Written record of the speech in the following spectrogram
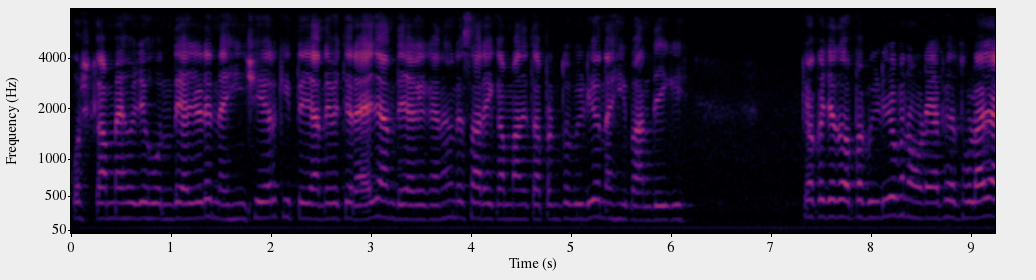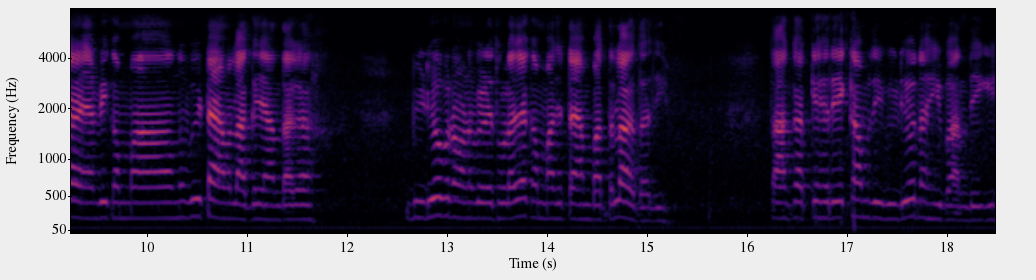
ਕੁਝ ਕੰਮ ਇਹੋ ਜਿਹੇ ਹੁੰਦੇ ਆ ਜਿਹੜੇ ਨਹੀਂ ਸ਼ੇਅਰ ਕੀਤੇ ਜਾਂਦੇ, ਵਿੱਚ ਰਹਿ ਜਾਂਦੇ ਆਗੇ ਕਹਿੰਦੇ ਹੁੰਦੇ ਸਾਰੇ ਕੰਮਾਂ ਦੀ ਤਾਂ ਆਪਣੇ ਤੋਂ ਵੀਡੀਓ ਨਹੀਂ ਬਣਦੀਗੀ ਕਿਉਂਕਿ ਜਦੋਂ ਆਪਾਂ ਵੀਡੀਓ ਬਣਾਉਣੇ ਆ, ਫਿਰ ਥੋੜਾ ਜਿਹਾ ਆਇਆ ਵੀ ਕੰਮਾਂ ਨੂੰ ਵੀ ਟਾਈਮ ਲੱਗ ਜਾਂਦਾਗਾ ਵੀਡੀਓ ਬਣਾਉਣ ਵੇਲੇ ਥੋੜਾ ਜਿਹਾ ਕੰਮਾਂ 'ਚ ਟਾਈਮ ਵੱਧ ਲੱਗਦਾ ਜੀ। ਤਾਂ ਕਰਕੇ ਹਰੇਕ ਕੰਮ ਦੀ ਵੀਡੀਓ ਨਹੀਂ ਬਣਦੀਗੀ।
